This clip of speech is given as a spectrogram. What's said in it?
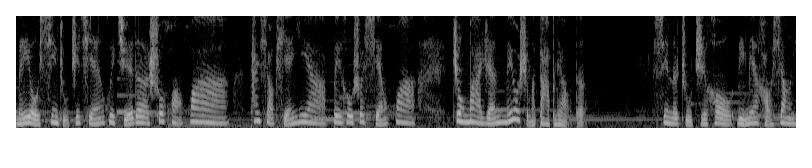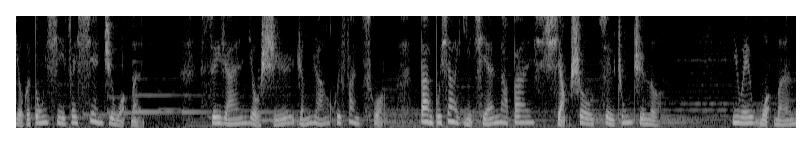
没有信主之前，会觉得说谎话、贪小便宜啊、背后说闲话、咒骂人没有什么大不了的。信了主之后，里面好像有个东西在限制我们。虽然有时仍然会犯错。但不像以前那般享受最终之乐，因为我们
